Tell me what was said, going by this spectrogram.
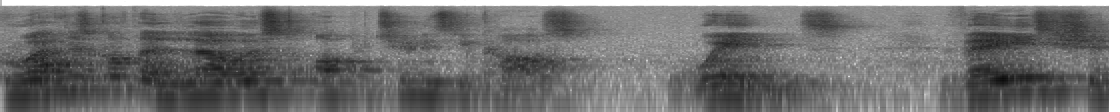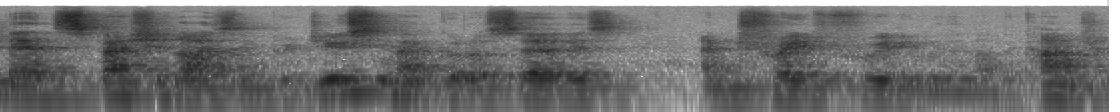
whoever's got the lowest opportunity cost wins. They should then specialise in producing that good or service and trade freely with another country.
